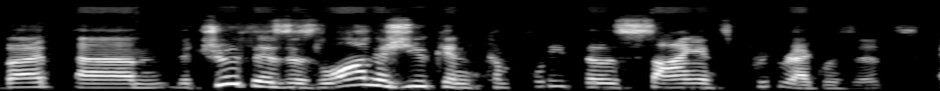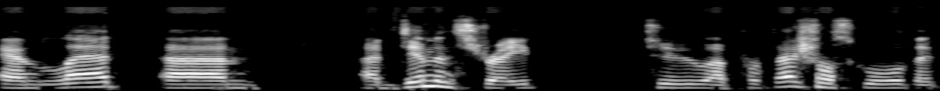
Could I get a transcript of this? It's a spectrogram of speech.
But um, the truth is, as long as you can complete those science prerequisites and let um, uh, demonstrate to a professional school that,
